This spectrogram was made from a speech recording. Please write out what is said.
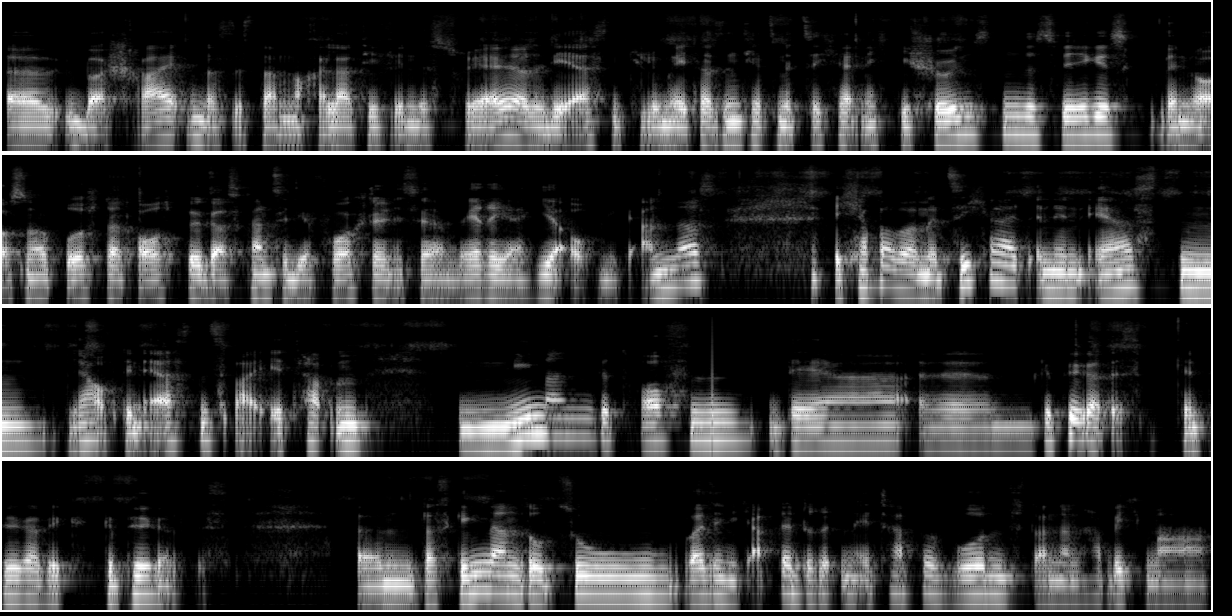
äh, überschreiten. Das ist dann noch relativ industriell. Also die ersten Kilometer sind jetzt mit Sicherheit nicht die schönsten des Weges. Wenn du aus einer Großstadt rauspilgerst, kannst du dir vorstellen, ist ja, wäre ja hier auch nicht anders. Ich habe aber mit Sicherheit in den ersten, ja, auf den ersten zwei Etappen niemanden getroffen, der äh, gepilgert ist, den Pilgerweg gepilgert ist. Ähm, das ging dann so zu, weiß ich nicht, ab der dritten Etappe wurden es dann, dann habe ich mal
